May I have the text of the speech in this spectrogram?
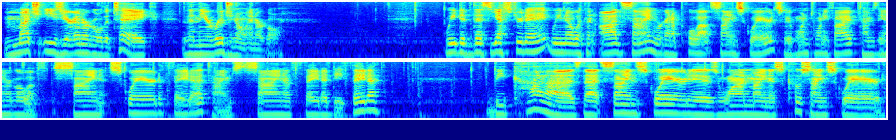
Much easier integral to take than the original integral. We did this yesterday. We know with an odd sine, we're going to pull out sine squared. So we have 125 times the integral of sine squared theta times sine of theta d theta. Because that sine squared is 1 minus cosine squared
